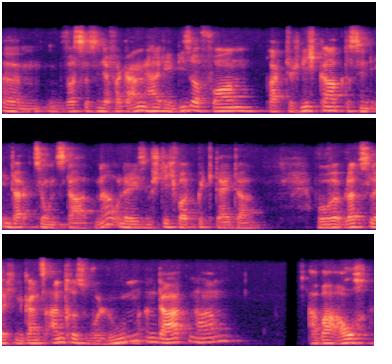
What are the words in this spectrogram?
ähm, was es in der Vergangenheit in dieser Form praktisch nicht gab, das sind Interaktionsdaten ne, unter diesem Stichwort Big Data, wo wir plötzlich ein ganz anderes Volumen an Daten haben, aber auch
